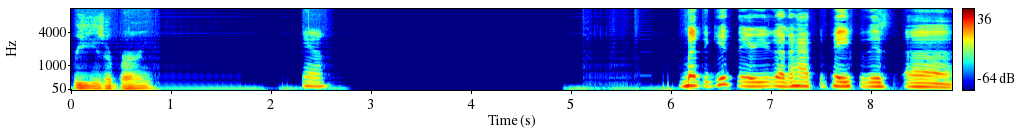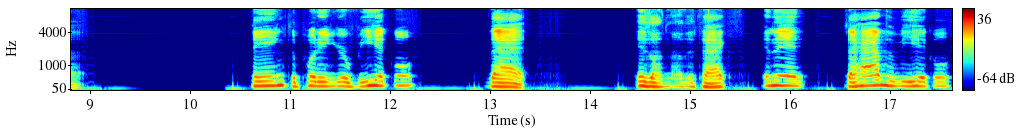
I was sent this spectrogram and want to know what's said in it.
freeze or burn. Yeah. But to get there, you're gonna have to pay for this uh thing to put in your vehicle that is another tax. And then to have the vehicle,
